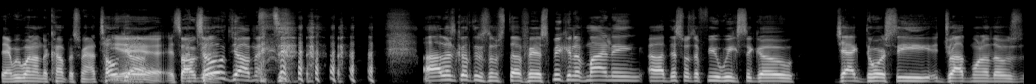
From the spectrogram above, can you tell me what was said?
Damn, we went on the compass, man. I told yeah, y'all. yeah, it's all I good. told y'all, man. uh, let's go through some stuff here. Speaking of mining, uh, this was a few weeks ago. Jack Dorsey dropped one of those,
